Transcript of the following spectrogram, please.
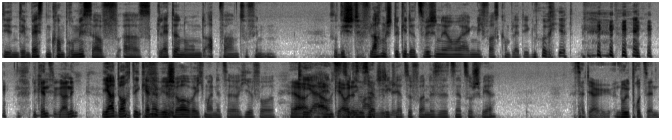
die, den besten Kompromiss auf aus Klettern und Abfahren zu finden. So die flachen Stücke dazwischen die haben wir eigentlich fast komplett ignoriert. die kennst du gar nicht? Ja, doch, die kennen wir schon, aber ich meine jetzt äh, hier vor ja, T1 ja, okay, zu dem Anstieg ja herzufahren, das ist jetzt nicht so schwer. Das hat ja 0%.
